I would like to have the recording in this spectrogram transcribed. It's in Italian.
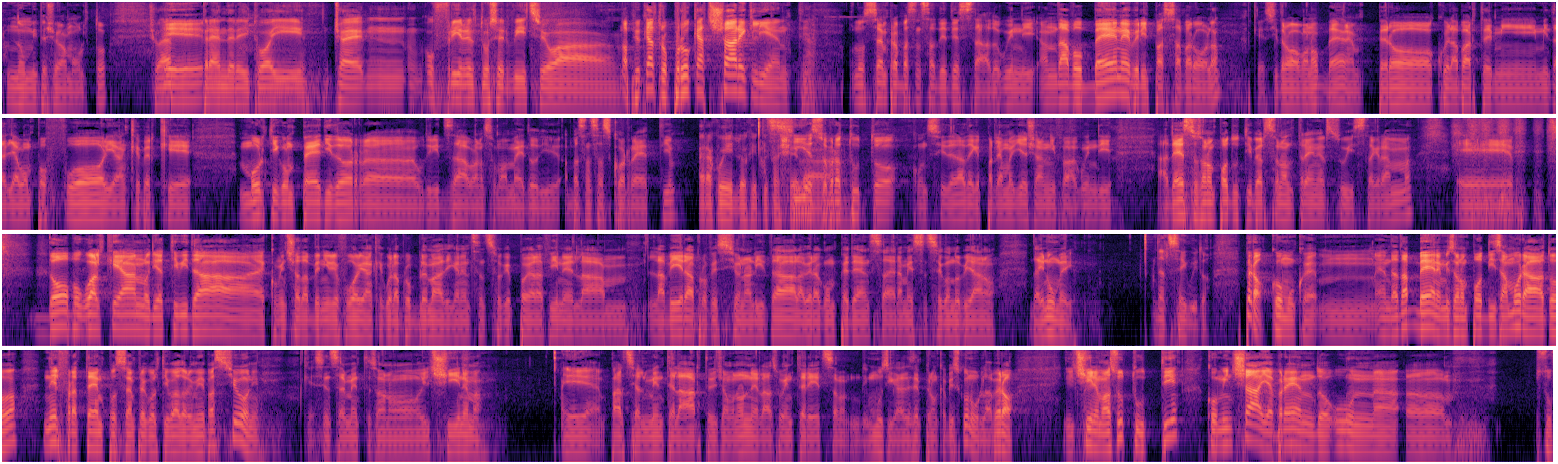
Non mi piaceva molto. Cioè, E- prendere i tuoi... Cioè, mh, offrire il tuo servizio a... No, più che altro procacciare clienti. Ah. L'ho sempre abbastanza detestato, quindi andavo bene per il passaparola, che si trovavano bene, però quella parte mi, mi tagliava un po' fuori, anche perché molti competitor eh, utilizzavano insomma metodi abbastanza scorretti. Era quello che ti faceva... Sì, e soprattutto considerate che parliamo di dieci anni fa, quindi adesso sono un po' tutti personal trainer su Instagram. E dopo qualche anno di attività è cominciata a venire fuori anche quella problematica, nel senso che poi alla fine la, la vera professionalità, la vera competenza era messa in secondo piano dai numeri. Dal seguito, però comunque mh, è andata bene, mi sono un po' disamorato. Nel frattempo ho sempre coltivato le mie passioni, che essenzialmente sono il cinema, e parzialmente l'arte, diciamo, non nella sua interezza, di musica ad esempio non capisco nulla, però il cinema su tutti, cominciai aprendo un eh, su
